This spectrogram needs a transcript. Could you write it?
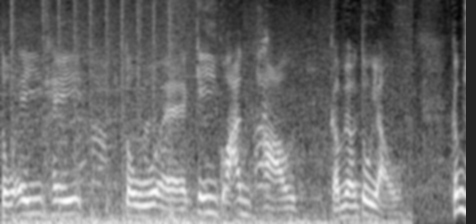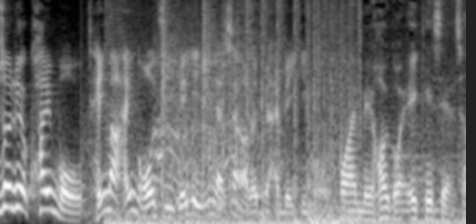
到 AK 到誒機關炮咁樣都有。咁所以呢個規模，起碼喺我自己嘅演藝生涯裏邊係未見過。我係未開過 AK 四十七，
